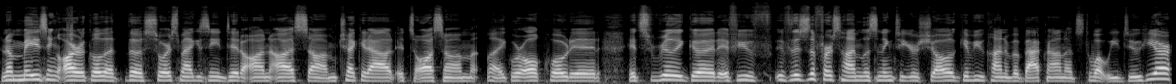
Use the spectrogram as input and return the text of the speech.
an amazing article that the Source magazine did on us. Um, check it out; it's awesome. Like we're all quoted. It's really good. If you've if this is the first time listening to your show, it'll give you kind of a background as to what we do here.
